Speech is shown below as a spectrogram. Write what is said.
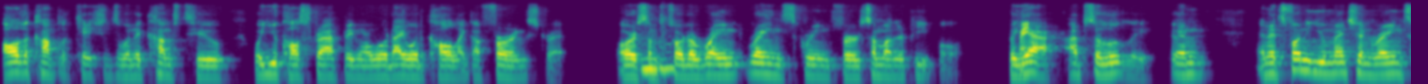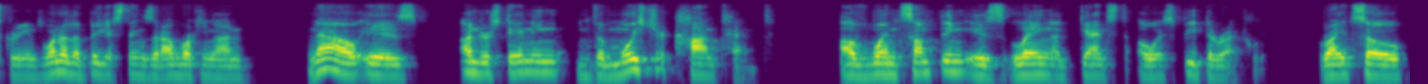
all the complications when it comes to what you call strapping or what I would call like a furring strip or some mm-hmm. sort of rain rain screen for some other people. But right. yeah, absolutely. And and it's funny you mentioned rain screens. One of the biggest things that I'm working on now is understanding the moisture content of when something is laying against OSB directly, right? So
